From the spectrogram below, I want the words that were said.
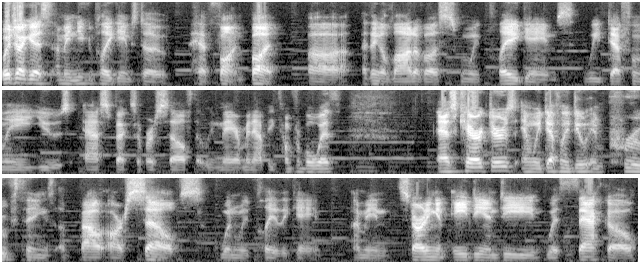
Which I guess, I mean, you can play games to have fun, but uh, I think a lot of us, when we play games, we definitely use aspects of ourselves that we may or may not be comfortable with as characters, and we definitely do improve things about ourselves when we play the game. I mean, starting in AD&D with THAC0,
